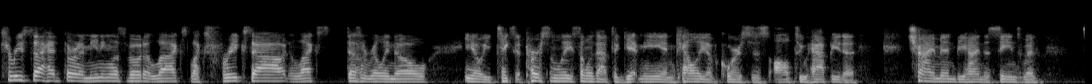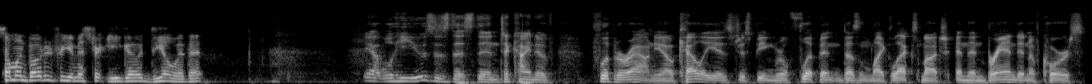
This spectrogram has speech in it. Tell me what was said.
Teresa had thrown a meaningless vote at Lex. Lex freaks out, and Lex doesn't really know. You know, he takes it personally. Someone's out to get me, and Kelly, of course, is all too happy to chime in behind the scenes with, "Someone voted for you, Mister Ego. Deal with it." Yeah, well, he uses this then to kind of flip it around. You know, Kelly is just being real flippant and doesn't like Lex much. And then Brandon, of course,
